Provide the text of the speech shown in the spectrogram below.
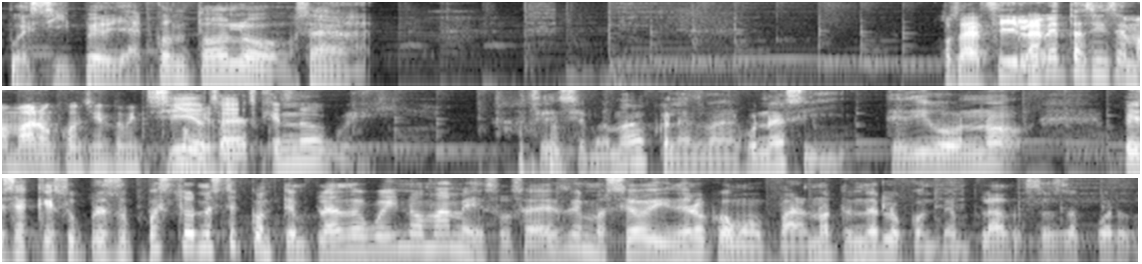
Pues sí, pero ya con todo lo, o sea, O sea, sí, la neta sí se mamaron con 125 sí, o sea, es que no, güey. Se, se mamaron con las vacunas y te digo, no, pese a que su presupuesto no esté contemplado, güey, no mames, o sea, es demasiado dinero como para no tenerlo contemplado, ¿estás de acuerdo?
